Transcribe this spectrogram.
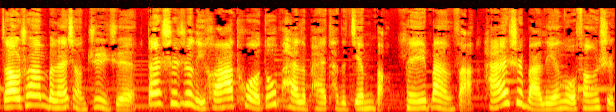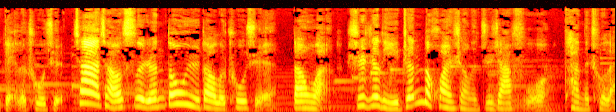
早川本来想拒绝，但施之礼和阿拓都拍了拍他的肩膀，没办法，还是把联络方式给了出去。恰巧四人都遇到了初雪。当晚，施之礼真的换上了居家服，看得出来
